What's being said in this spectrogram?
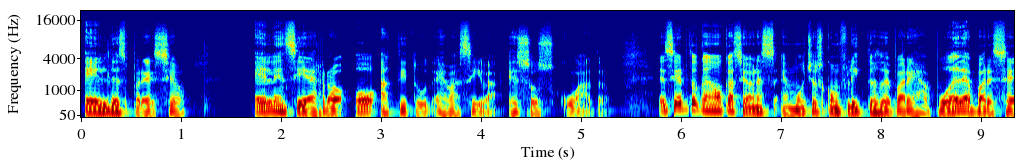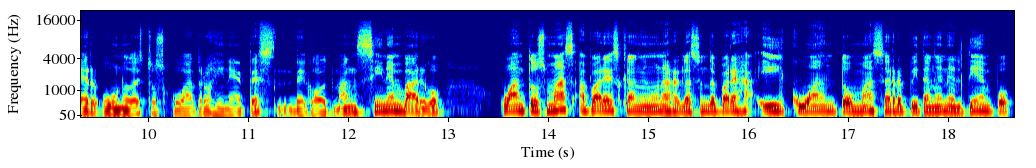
el desprecio, el encierro o actitud evasiva. Esos cuatro. Es cierto que en ocasiones, en muchos conflictos de pareja, puede aparecer uno de estos cuatro jinetes de Gottman. Sin embargo, cuantos más aparezcan en una relación de pareja y cuanto más se repitan en el tiempo,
